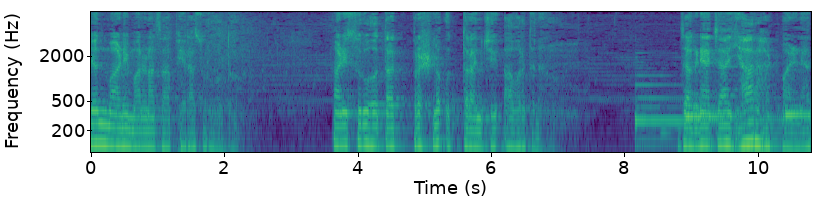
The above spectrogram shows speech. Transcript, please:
जन्म आणि मरणाचा फेरा सुरू होतो. आणि सुरू होतात प्रश्न उत्तरांची आवर्तन. जगण्याच्या ह्या रहाट पाळण्यात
